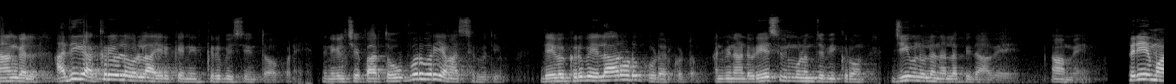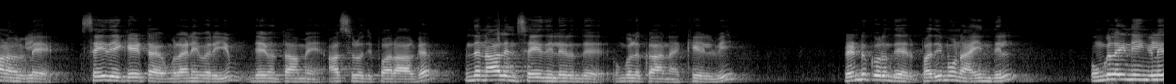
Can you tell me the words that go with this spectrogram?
நாங்கள் அதிக அக்கறையுள்ளவர்களாக இருக்க நீர் கிருபை செய்யும் தோப்பனே இந்த நிகழ்ச்சியை பார்த்த ஒவ்வொருவரையும் ஆசிர்வதியும். தேவ கிருபை எல்லாரோடும் கூட இருக்கட்டும். அன்பின் ஆண்டவர் இயேசுவின் மூலம் ஜெபிக்கிறோம். ஜீவனுள்ள நல்ல பிதாவே. ஆமே பிரியமானவர்களே செய்தியை கேட்ட உங்கள் அனைவரையும் தெய்வம் தாமே ஆசிர்வதிப்பாராக. இந்த நாளின் செய்தியிலிருந்து உங்களுக்கான கேள்வி ரெண்டு குருந்தையர் பதிமூணு ஐந்தில் உங்களை நீங்களே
